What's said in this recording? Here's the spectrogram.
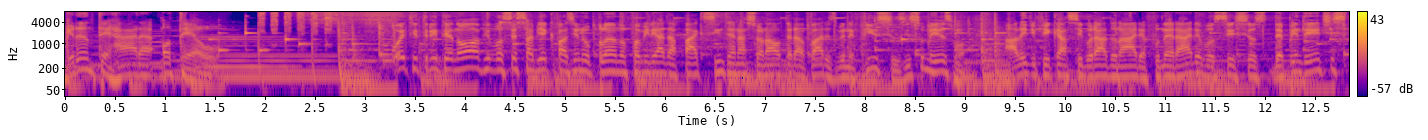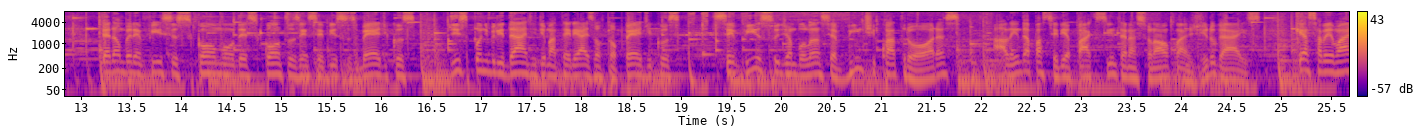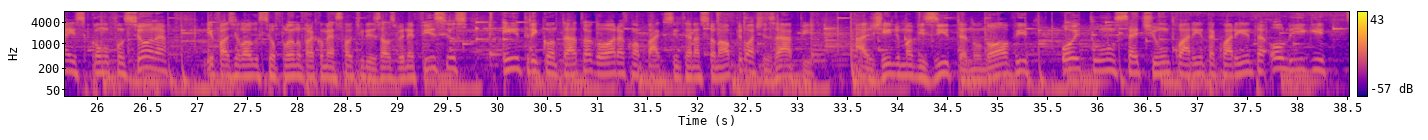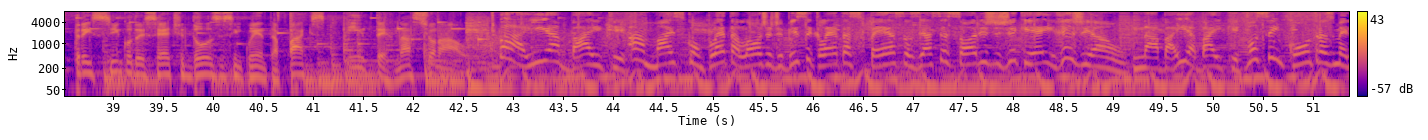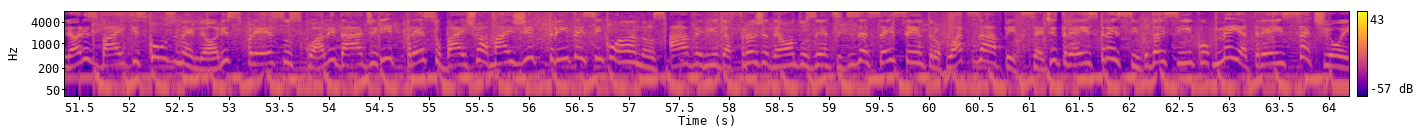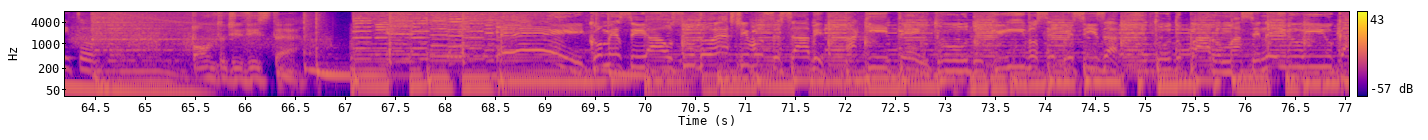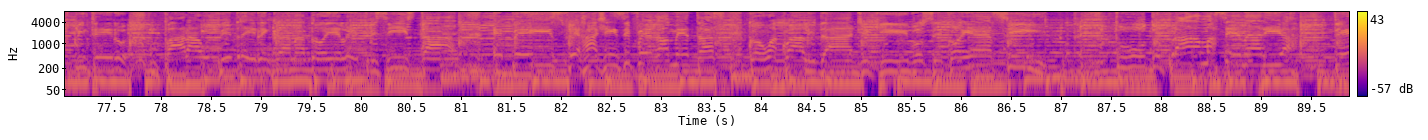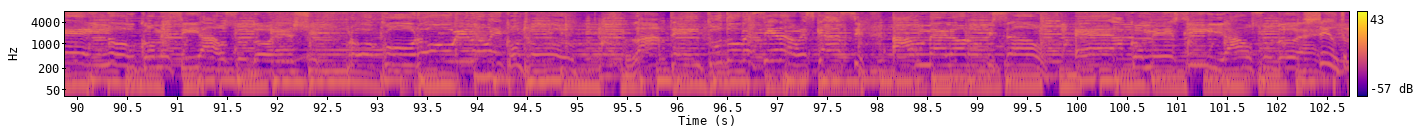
Gran Terrara Hotel. 8h39, você sabia que fazendo o plano familiar da Pax Internacional terá vários benefícios? Isso mesmo. Além de ficar segurado na área funerária, você e seus dependentes terão benefícios como descontos em serviços médicos, disponibilidade de materiais ortopédicos, serviço de ambulância 24 horas, além da parceria Pax Internacional com a Giro Gás. Quer saber mais como funciona e fazer logo seu plano para começar a utilizar os benefícios? Entre em contato agora com a Pax Internacional pelo WhatsApp. Agende uma visita no 98171 4040 ou ligue 3527 1250. Pax Internacional. Bahia Bike, a mais completa loja de bicicletas, peças e acessórios de Jequié e região. Na Bahia Bike, você encontra as melhores bikes com os melhores preços, qualidade e preço baixo há mais de 35 anos. Avenida Frangedeon 216 Centro. WhatsApp 73 3525 6378. Ponto de vista. Comercial Sudoeste, você sabe, aqui tem tudo que você precisa. Tudo para o marceneiro e o carpinteiro, para o pedreiro, encanador e eletricista. EPIs, ferragens e ferramentas com a qualidade que você conhece. Tudo pra marcenaria tem no comercial Sudoeste. Procurou e não encontrou. Lá tem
